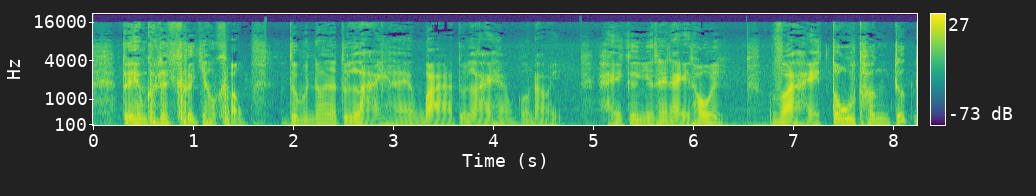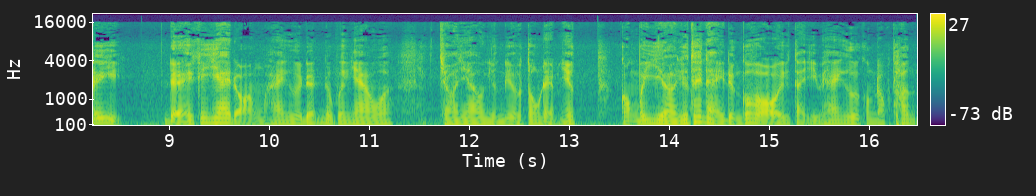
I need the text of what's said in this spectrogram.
Tụi em có nên cưới nhau không? Tôi mới nói là tôi lại hai ông bà tôi lại hai ông có nội. Hãy cứ như thế này thôi. Và hãy tu thân trước đi. Để cái giai đoạn mà hai người đến được với nhau á cho nhau những điều tốt đẹp nhất. Còn bây giờ như thế này đừng có vội tại vì hai người còn độc thân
